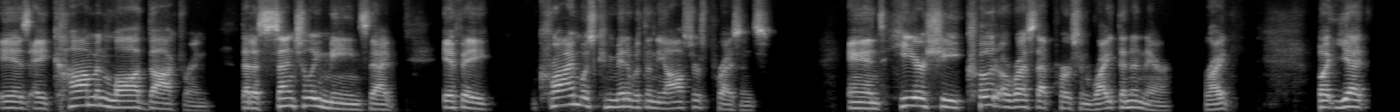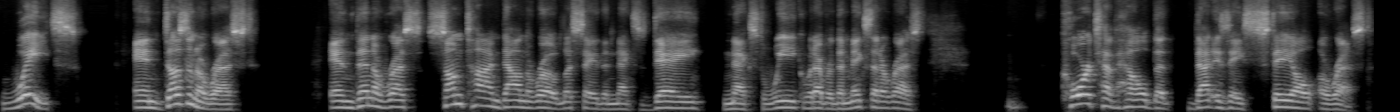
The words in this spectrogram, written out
is a common law doctrine that essentially means that if a crime was committed within the officer's presence and he or she could arrest that person right then and there, right? But yet waits and doesn't arrest and then arrests sometime down the road, let's say the next day, next week, whatever, that makes that arrest. Courts have held that that is a stale arrest.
